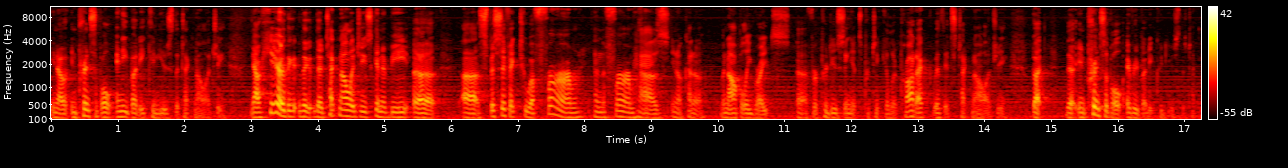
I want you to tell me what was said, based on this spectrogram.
you know, in principle, anybody can use the technology. Now here, the, the, the technology is going to be uh, uh, specific to a firm, and the firm has, you know, kind of monopoly rights uh, for producing its particular product with its technology. But the, in principle, everybody could use the technology.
